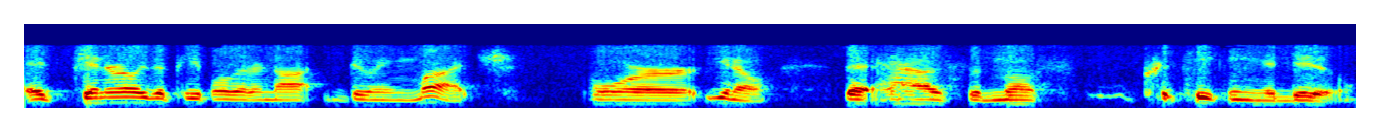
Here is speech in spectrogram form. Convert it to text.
it's generally the people that are not doing much, or you know, that has the most critiquing to do,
